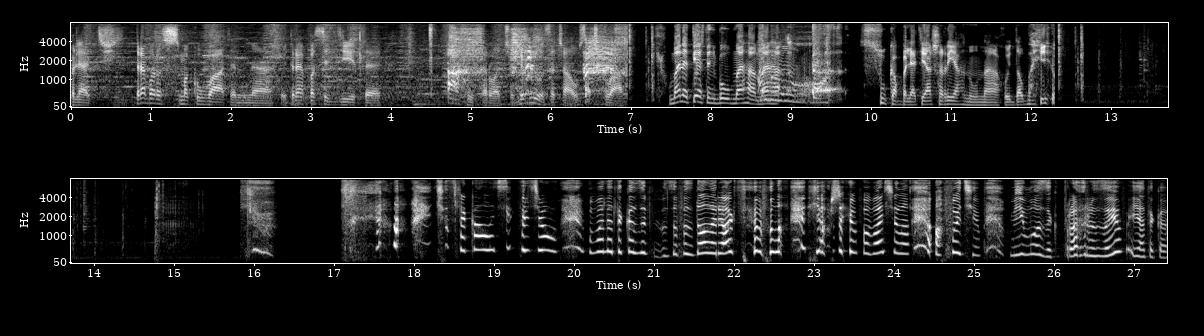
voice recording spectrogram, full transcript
Блять, треба розсмакувати, нахуй, треба посидіти. Ахуй, коротше, люблю усача, усач клас. У мене тиждень був мега-мега. Сука, блять, я аж рягнув нахуй, долбаю. Я злякалася. Причому у мене така запоздала реакція була. Я вже його побачила, а потім мій мозок прогрузив, і я така.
